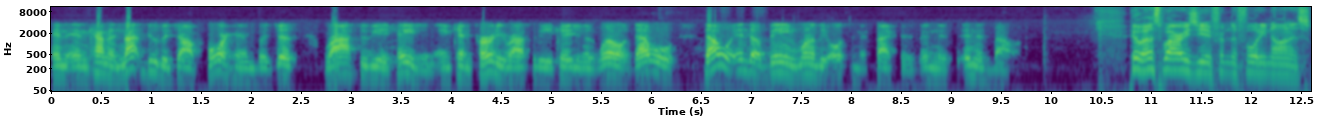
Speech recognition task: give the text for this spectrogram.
and and kind of not do the job for him, but just rise to the occasion? And can Purdy rise to the occasion as well? That will that will end up being one of the ultimate factors in this in this balance. Who else worries you from the 49ers?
